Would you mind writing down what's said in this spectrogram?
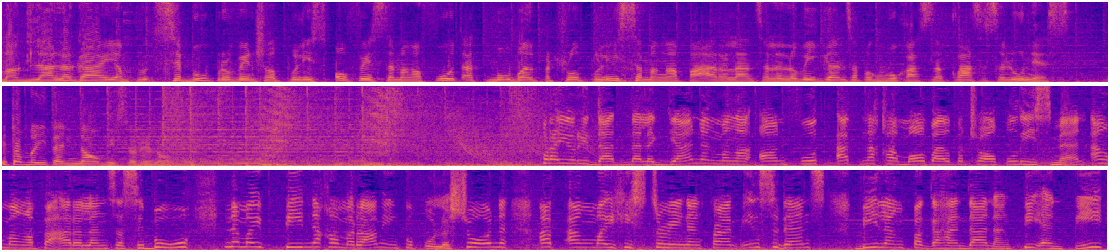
Maglalagay ang Cebu Provincial Police Office ng mga foot at mobile patrol police sa mga paaralan sa lalawigan sa pagbubukas ng klase sa lunes. Ito ang balita ni Naomi Sorenoso. Prioridad na lagyan ng mga on-foot at naka-mobile patrol policemen ang mga paaralan sa Cebu na may pinakamaraming populasyon at ang may history ng crime incidents bilang paghahanda ng PNP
